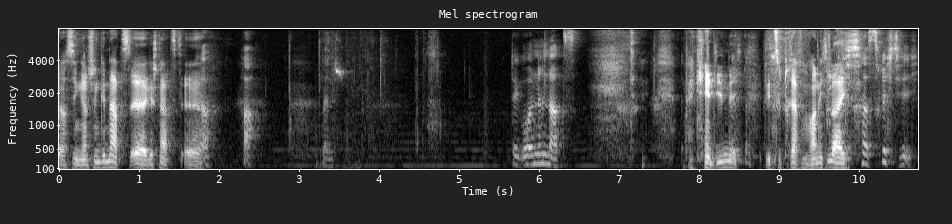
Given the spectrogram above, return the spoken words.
Da hast du ihn ganz schön genatzt, äh, geschnatzt. Äh, Ja. Ha. Mensch. Der goldene Natz. Wer kennt ihn nicht? Die zu treffen war nicht leicht. Das ist richtig.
